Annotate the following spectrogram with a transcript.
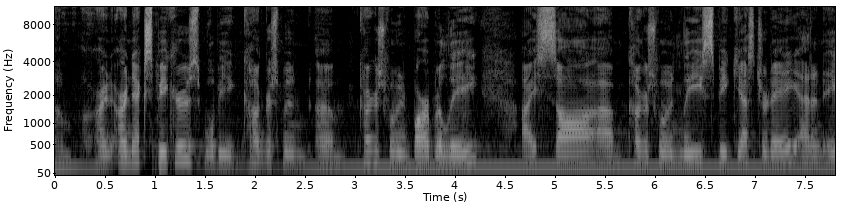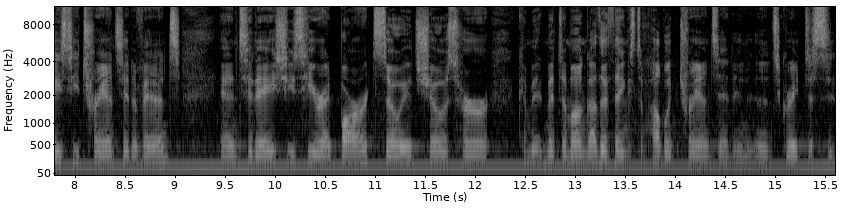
Um, our, our, next speakers will be Congressman, um, Congresswoman Barbara Lee. I saw um, Congresswoman Lee speak yesterday at an AC Transit event, and today she's here at BART, so it shows her commitment, among other things, to public transit, and, and it's great to see.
